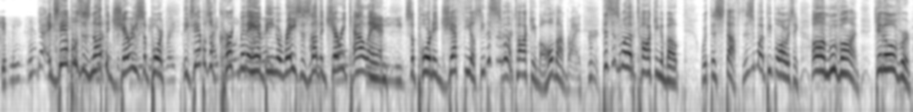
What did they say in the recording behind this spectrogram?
"Give me examples." Yeah. Examples is not the Jerry support. The examples of Kirk Minihane being a racist is not that Jerry Callahan supported Geoff Diehl. See, this is what I'm talking about. Hold on, Brian. This is what I'm talking about with this stuff. This is why people always say, "Oh, move on, get over it."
